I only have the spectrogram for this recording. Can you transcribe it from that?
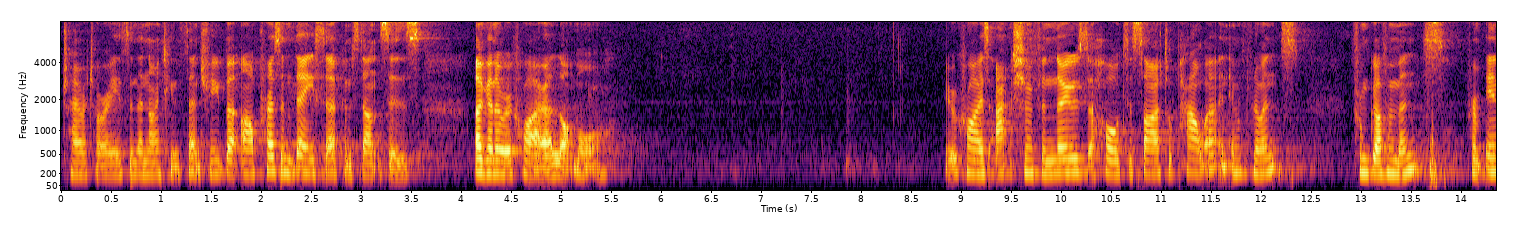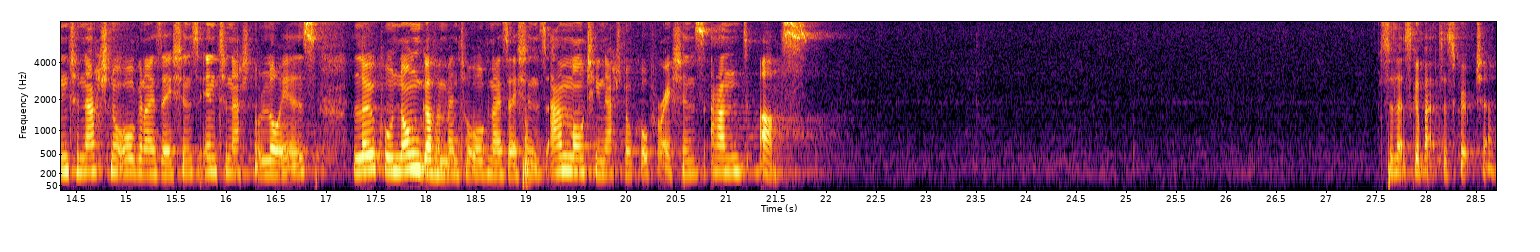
territories in the 19th century. But our present day circumstances are going to require a lot more. It requires action from those that hold societal power and influence, from governments, from international organizations, international lawyers, local non governmental organizations, and multinational corporations, and us. So let's go back to scripture,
